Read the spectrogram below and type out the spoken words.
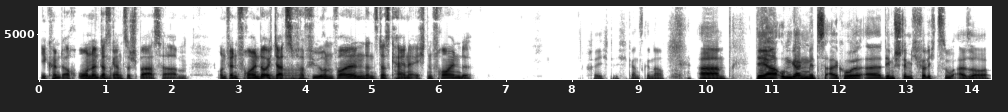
Ihr könnt auch ohne genau. das ganze Spaß haben. Und wenn Freunde euch genau. dazu verführen wollen, dann sind das keine echten Freunde. Richtig, ganz genau. Ähm, der Umgang mit Alkohol, äh, dem stimme ich völlig zu. Also,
